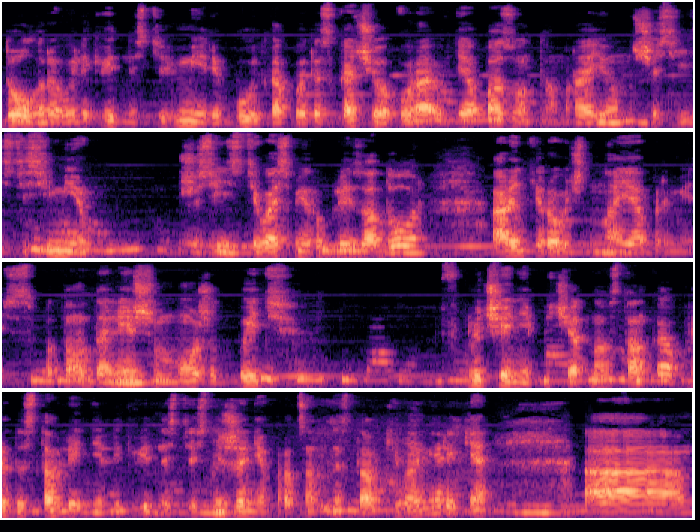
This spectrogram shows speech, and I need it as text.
долларовой ликвидности в мире будет какой-то скачок в диапазон там, район 67 68 рублей за доллар, ориентировочно ноябрь месяц. Потом в дальнейшем может быть включение печатного станка, предоставление ликвидности, снижение процентной ставки в Америке. А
